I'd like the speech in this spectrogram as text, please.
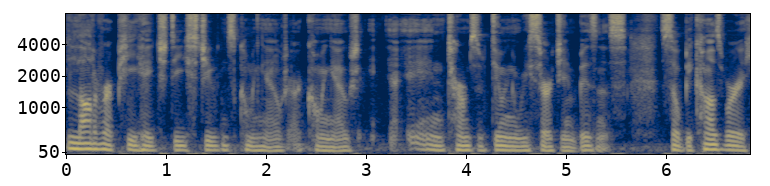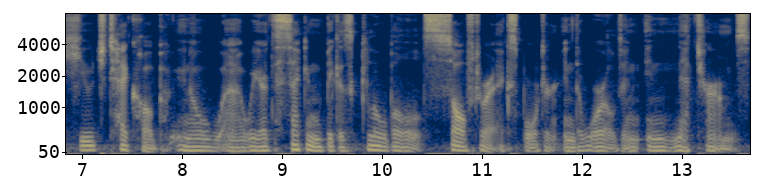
A lot of our PhD students coming out are coming out in terms of doing research in business. So, because we're a huge tech hub, you know, uh, we are the second biggest global software exporter in the world in, in net terms,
